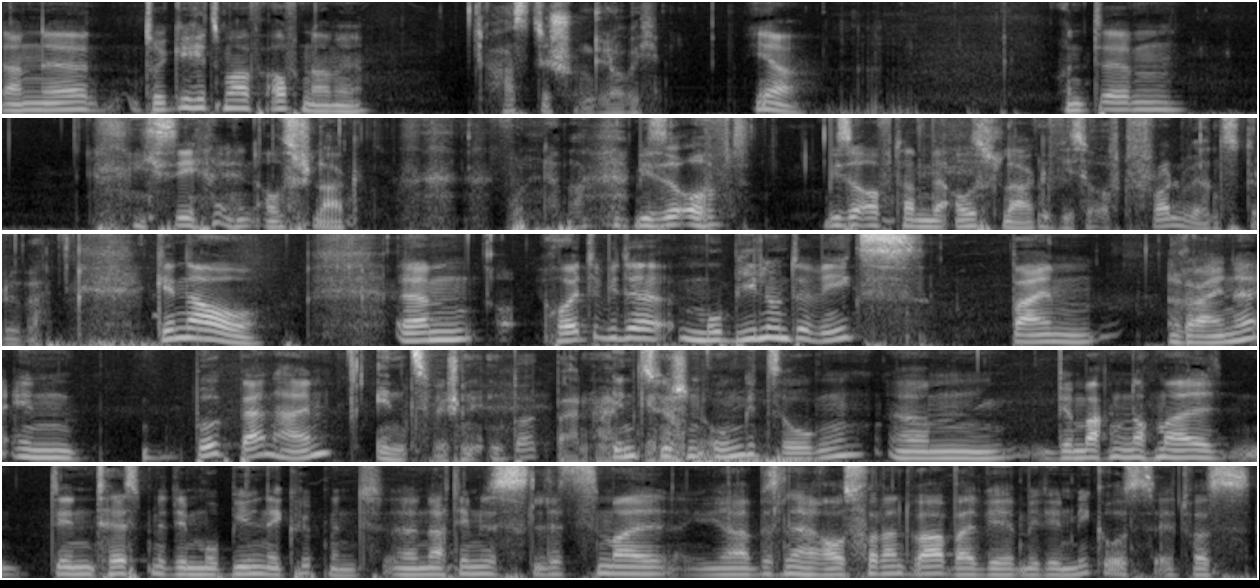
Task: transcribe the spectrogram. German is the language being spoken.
Dann äh, drücke ich jetzt mal auf Aufnahme. Hast du schon, glaube ich. Ja. Und ähm, ich sehe einen Ausschlag. Wunderbar. Wie so oft. Wie so oft haben wir Ausschlag. Und wie so oft freuen wir uns drüber. Genau. Ähm, heute wieder mobil unterwegs beim Rainer in Burg Bernheim. Inzwischen in Burg Bernheim. Inzwischen umgezogen. Ähm, wir machen nochmal den Test mit dem mobilen Equipment. Äh, nachdem das letzte Mal ja ein bisschen herausfordernd war, weil wir mit den Mikros etwas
